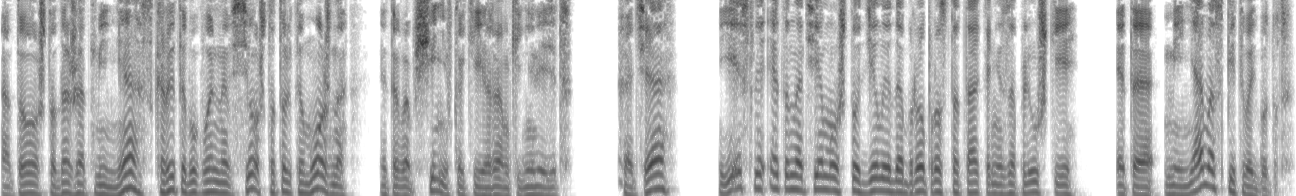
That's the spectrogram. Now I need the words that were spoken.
А то, что даже от меня скрыто буквально все, что только можно, это вообще ни в какие рамки не лезет. Хотя, если это на тему, что делай добро просто так, а не за плюшки, это меня воспитывать будут?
